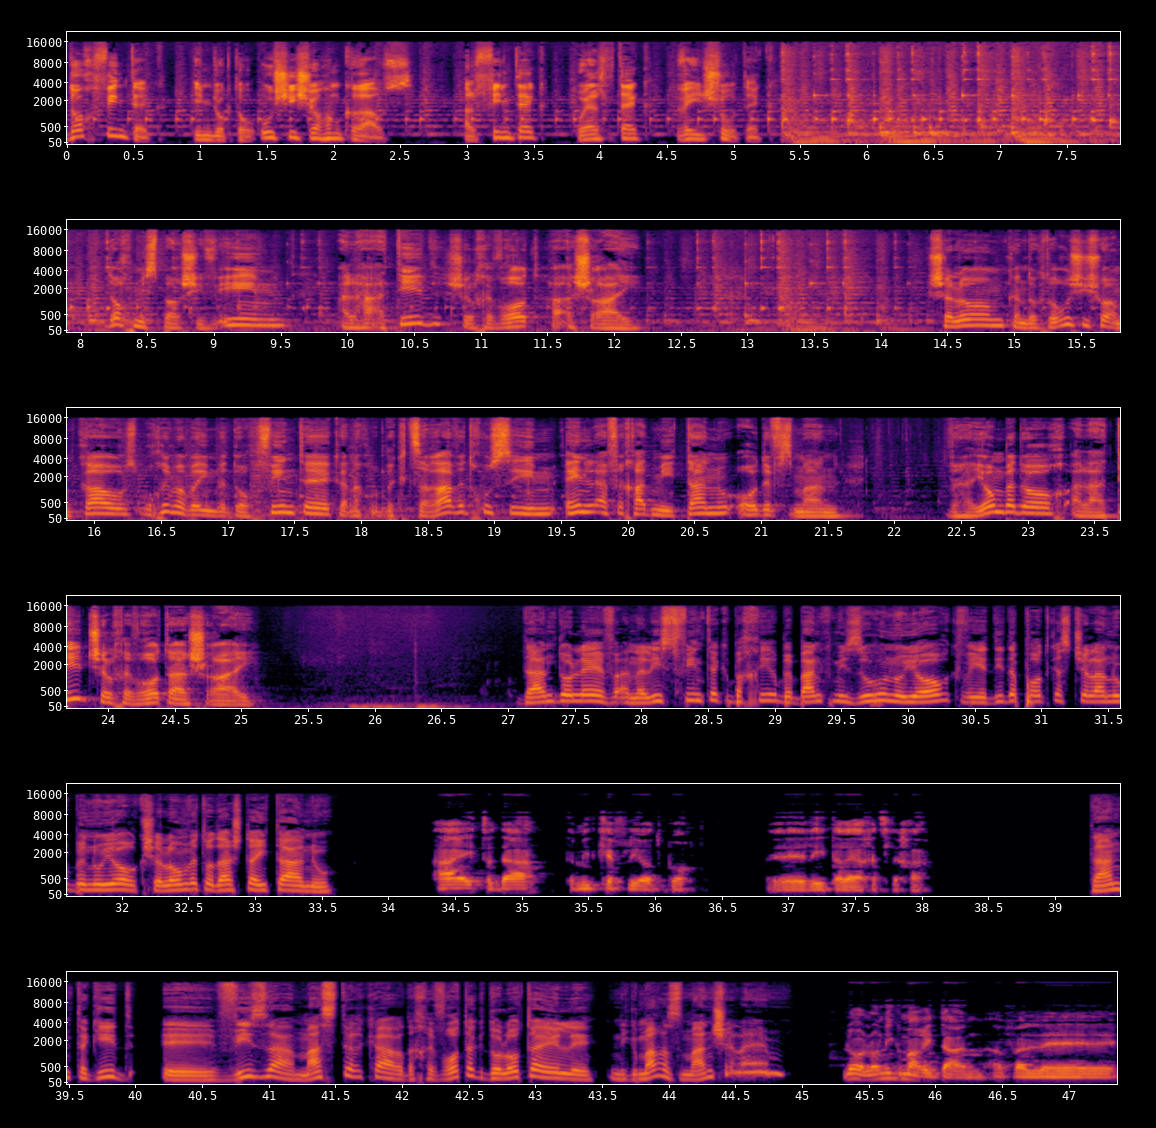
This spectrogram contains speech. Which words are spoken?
דוח פינטק עם דוקטור אושי שוהם קראוס על פינטק, wealthtech ו insurtech. דוח מספר 70 על העתיד של חברות האשראי. שלום, כאן דוקטור אושי שוהם קראוס, ברוכים הבאים לדוח פינטק, אנחנו בקצרה ודחוסים, אין לאף אחד מאיתנו עודף זמן. והיום בדוח על העתיד של חברות האשראי. דן דולב, אנליסט פינטק בכיר בבנק מיזוהו ניו יורק וידיד הפודקאסט שלנו בניו יורק, שלום ותודה שאתה איתנו. היי, תודה, תמיד כיף להיות פה, אה, להתארח אצלך. דן, תגיד, אה, ויזה, מאסטר קארד, החברות הגדולות האלה, נגמר הזמן שלהם? לא, לא נגמר עדיין, אבל אה,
